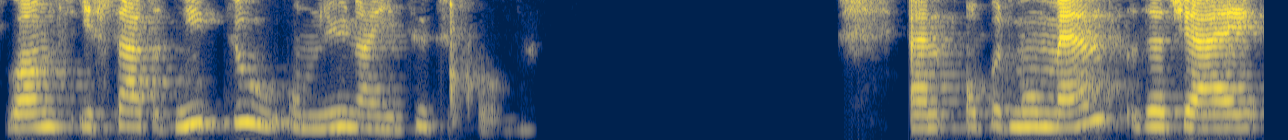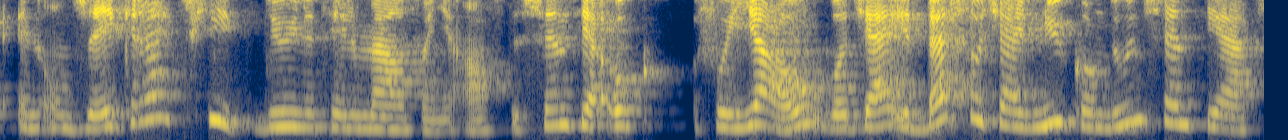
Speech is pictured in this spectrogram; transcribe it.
Want je staat het niet toe om nu naar je toe te komen. En op het moment dat jij in onzekerheid schiet, duw je het helemaal van je af. Dus Cynthia, ook voor jou, wat jij, het beste wat jij nu kan doen, Cynthia,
